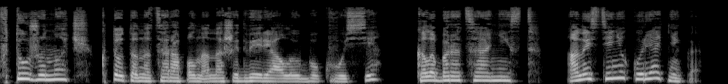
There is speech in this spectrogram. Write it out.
В ту же ночь кто-то нацарапал на нашей двери алую букву «Се», коллаборационист, а на стене курятника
